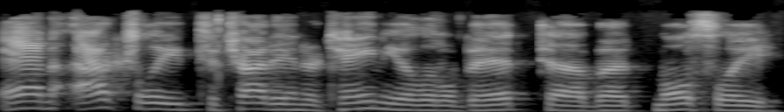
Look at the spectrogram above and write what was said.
and actually to try to entertain you a little bit, uh, but mostly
